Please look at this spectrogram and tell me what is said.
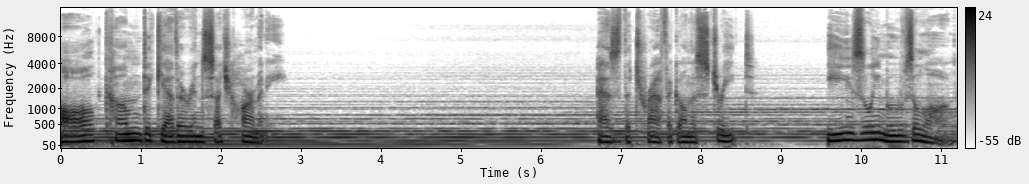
all come together in such harmony. As the traffic on the street easily moves along,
